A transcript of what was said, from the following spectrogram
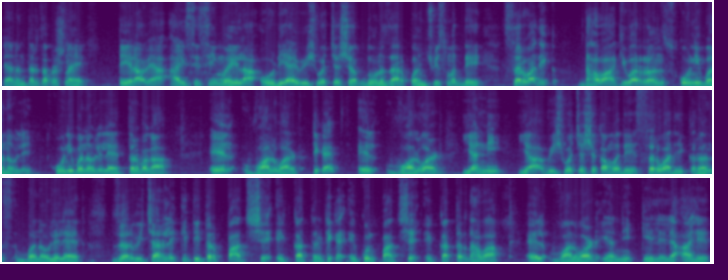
त्यानंतरचा प्रश्न आहे तेराव्या आय सी सी महिला ओडीआय विश्वचषक दोन हजार पंचवीसमध्ये सर्वाधिक धावा किंवा रन्स कोणी बनवले? कोणी बनवलेले आहेत? तर बघा एल वॉलवार्ड ठीक आहे? एल वॉलवार्ड यांनी या विश्वचषकामध्ये सर्वाधिक रन्स बनवलेले आहेत. जर विचारले किती तर पाचशे एकाहत्तर ठीक आहे? एकूण पाचशे एकाहत्तर धावा एल वॉलवार्ड यांनी केलेल्या आहेत.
